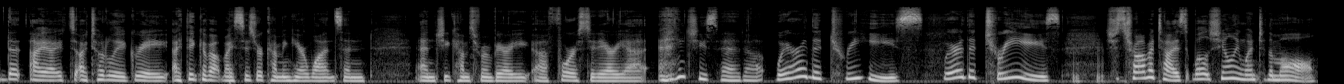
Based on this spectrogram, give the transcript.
that I, I, I totally agree. I think about my sister coming here once, and and she comes from a very uh, forested area, and she said, uh, "Where are the trees? Where are the trees?" She's traumatized. Well, she only went to the mall.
